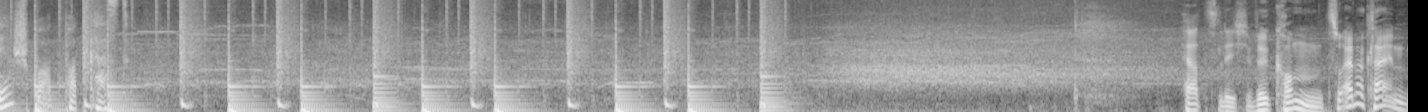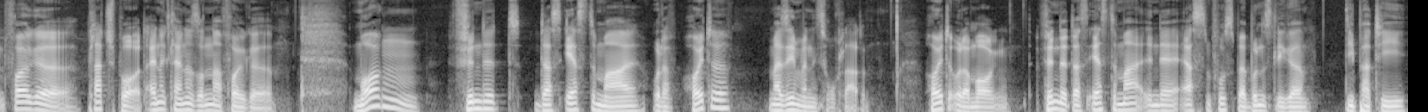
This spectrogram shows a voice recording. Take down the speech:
Der Sportpodcast. Herzlich willkommen zu einer kleinen Folge Plattsport, eine kleine Sonderfolge. Morgen findet das erste Mal, oder heute, mal sehen, wenn ich es hochlade, heute oder morgen, findet das erste Mal in der ersten Fußball-Bundesliga die Partie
